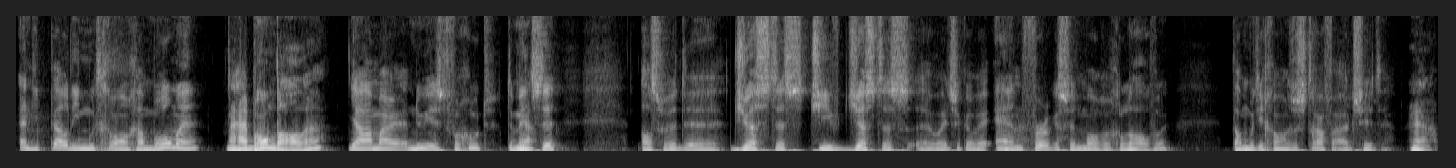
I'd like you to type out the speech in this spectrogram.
En die pijl die moet gewoon gaan brommen. Nou, hij bromde al, hè? Ja, maar nu is het voorgoed. Tenminste, als we de Justice, Chief Justice, eh hoe heet ze ook alweer, Anne Ferguson mogen geloven, dan moet hij gewoon zijn straf uitzitten. Ja.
